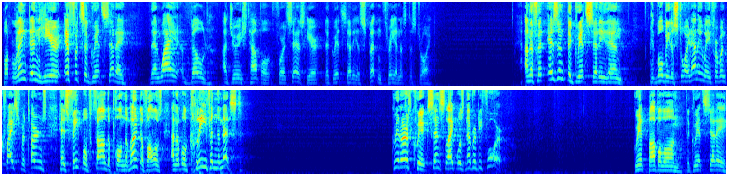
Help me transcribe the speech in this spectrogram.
But linked in here, if it's a great city, then why build a Jewish temple? For it says here, the great city is split in three and it's destroyed. And if it isn't the great city, then it will be destroyed anyway. For when Christ returns, his feet will stand upon the Mount of Olives and it will cleave in the midst. Great earthquake, since like was never before. Great Babylon, the great city,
